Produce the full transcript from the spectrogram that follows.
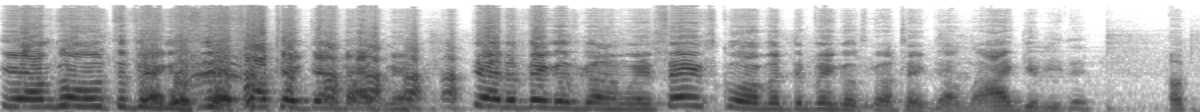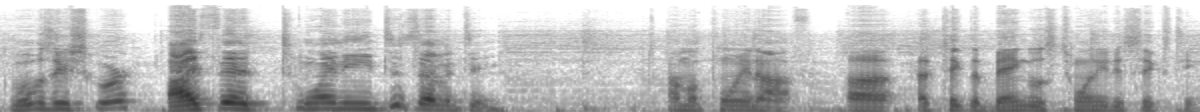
Yeah, I'm going with the Bengals. Yes, I take that back, man. Yeah, the Bengals gonna win. Same score, but the Bengals gonna take that one. I give you that. Oh, what was your score? I said 20 to 17. I'm a point off. Uh, I take the Bengals 20 to 16.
